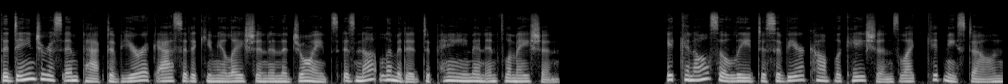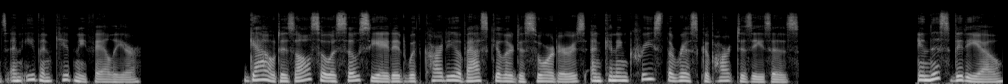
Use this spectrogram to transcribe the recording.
The dangerous impact of uric acid accumulation in the joints is not limited to pain and inflammation. It can also lead to severe complications like kidney stones and even kidney failure. Gout is also associated with cardiovascular disorders and can increase the risk of heart diseases. In this video,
